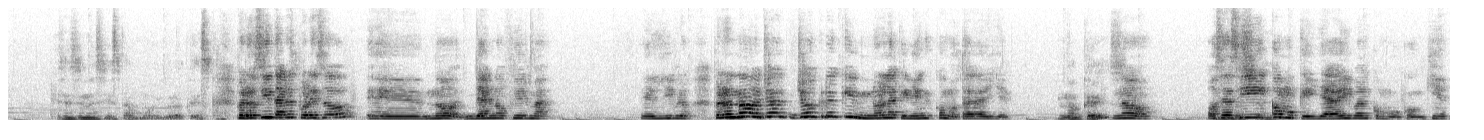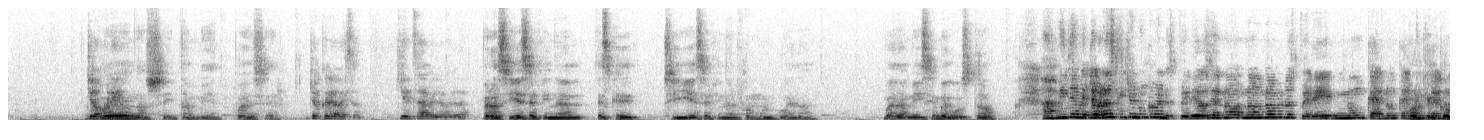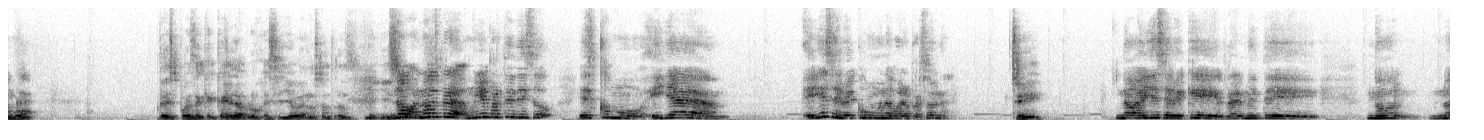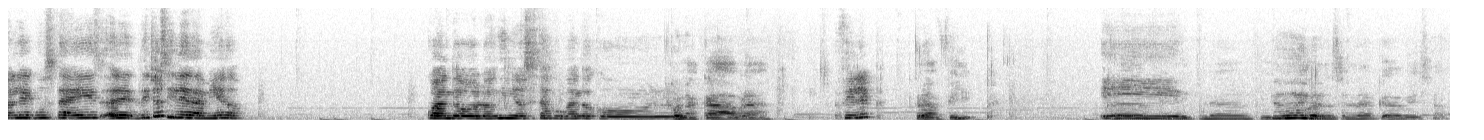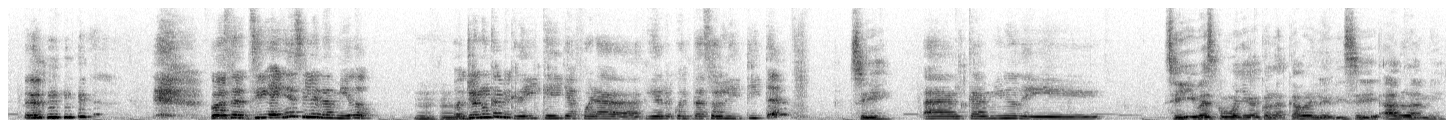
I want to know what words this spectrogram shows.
Esa escena sí está muy grotesca. Pero sí, tal vez por eso eh, no, ya no firma el libro. Pero no, yo, yo creo que no la querían como tal a ella. ¿No crees? No. O sea, No sí, sé. como que ya iban como con quién. Yo bueno, creo. sí, también, puede ser. Yo creo eso. Quién sabe, la verdad. Pero sí, ese final, es que sí, ese final fue muy bueno. Bueno, a mí sí me gustó. A mí también, la verdad es que yo nunca me lo esperé. O sea, no, no, no me lo esperé. Nunca, nunca, Porque nunca, como nunca. después de que cae la bruja y se lleva a los otros mellizos. No, no, espera, muy aparte de eso, es como ella. Ella se ve como una buena persona. Sí, No, ella se ve que realmente no, no le gusta eso. Eh, De hecho, sí le da miedo. Cuando los niños están jugando con, con la cabra, Philip Gran Philip. y... Gran Philip, Gran en la cabeza. O sea, sí, a ella sí le da miedo. Yo nunca me creí que ella fuera, a final de cuentas, solitita Sí, al camino de... sí, ves cómo llega con la cabra y le dice, háblame.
